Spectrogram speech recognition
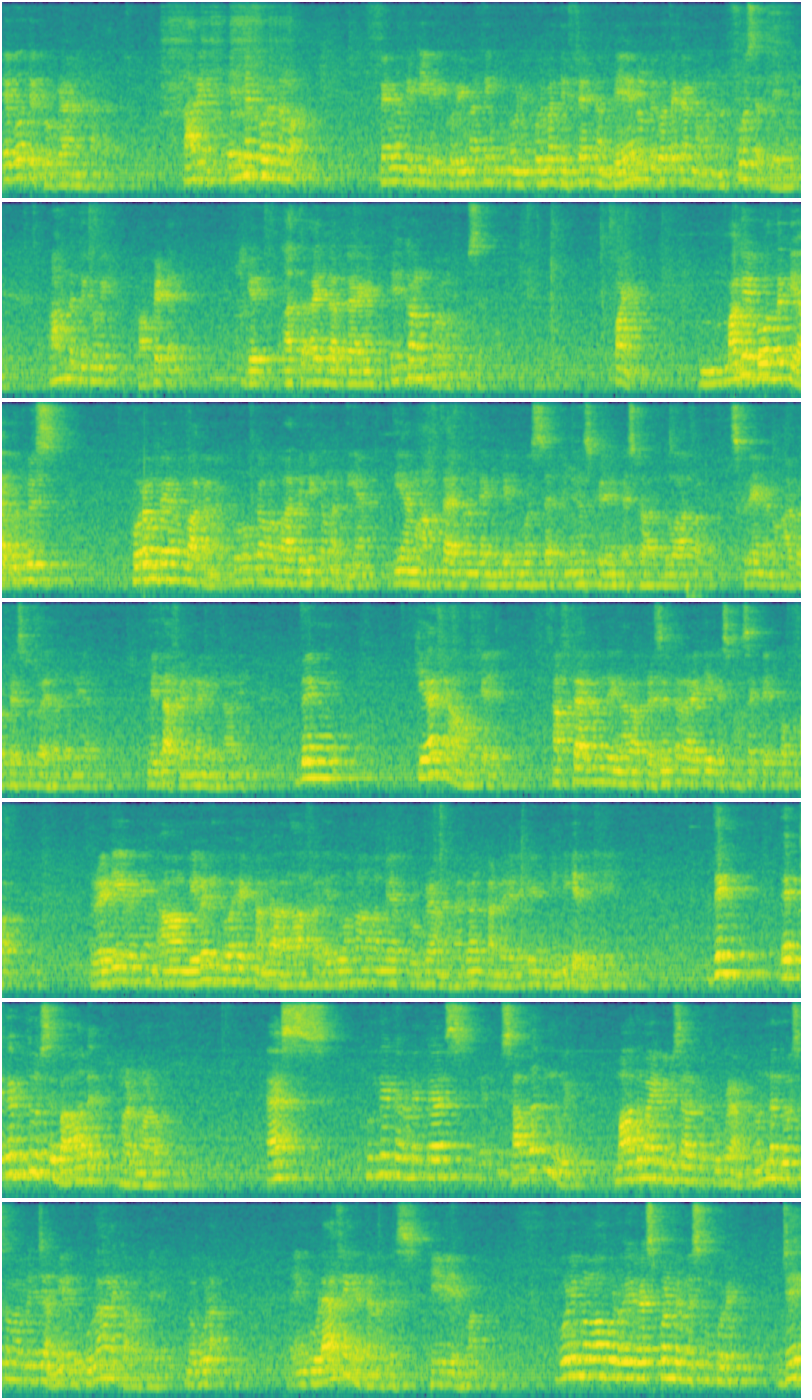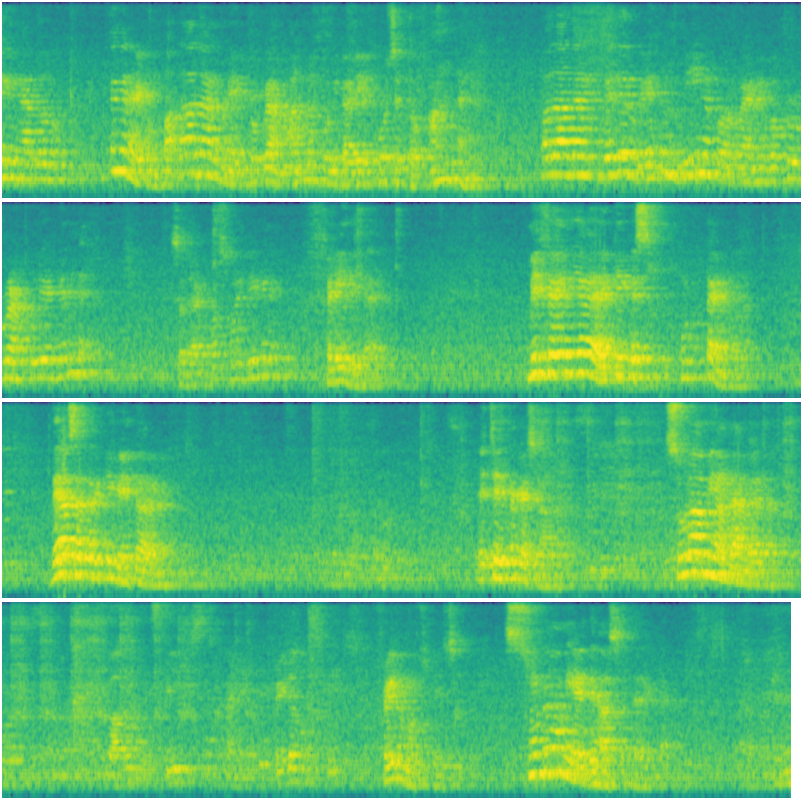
එවෝතේ ප්‍රෝග්‍රෑම් එක හරි එන්නේ ෆුරතම ෆැමිලි ටීවී කුරිමතින් කුරිමතින් ෆ්‍රෙන්ඩ් නම් බේනු බෙගතකන්න ෆුරසත් තිබුණේ Ahmed becoming Papeta. Get at the end of the day, Ekan Kuram Fusa. Fine. මගේ බෝධක අපපුස් කුරම් බේන වාකම කුරුකම වාති නිකම දියන්. දියන් හස්තය බන්දෙන් ගෙන් ගොස්ස මිනු ස්ක්‍රීන් ටෙස්ට් ආත් දුවා. ස්ක්‍රීන් එක ආටෝ ටෙස්ට් එක හදන්නේ මේතා ෆෙන්ඩන් ඉන්නානි. දැන් කියා ශා ඕකේ හස්තය බන්දෙන් අර ප්‍රෙසෙන්ටර් එකේ කිස්මසක් ටේක් ඔෆ් ready වෙනින් ආ මෙවැනි දුවහෙක් කඳා ආලා ෆ එදුවහා මේ ප්‍රෝග්‍රෑම් නගන් කඳ එකෙන් නිමිගෙදී Then F2 is a bad Madamado. As තුන්දේ කරන එකස් සබන් නොවේ මාධමයට මිසාලක ප්‍රෝග්‍රෑම් ඔන්න දෝස්කම වෙච්ච මේ දුගුණානේ කමන්නේ නොගුණා දැන් ගුලාෆින් එතනකස් ටීවී එක ගොලි මම පොඩි රෙස්පොන්ඩ් මෙස් කරේ ජේකින් අතෝ එතනයි කොම් බදාදාන මේ ප්‍රෝග්‍රෑම් අන්නම් පොඩි ගාලිය කොච්චතෝ අන්නනේ බදාදාන බෙදෙර වෙන මීහ කරවන්නේ ප්‍රෝග්‍රෑම් කුලිය ගෙන්නේ so that was my beginning. Failure මේ ෆේලියර් එක එක ස්පුට්ටෙන් වල. දෙහස අතර කී වේද වෙන එච්ච හිත කෂා සුනාමි හඳන් වේද? බහු speech freedom of speech freedom of speech tsunami දෙහස අතර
